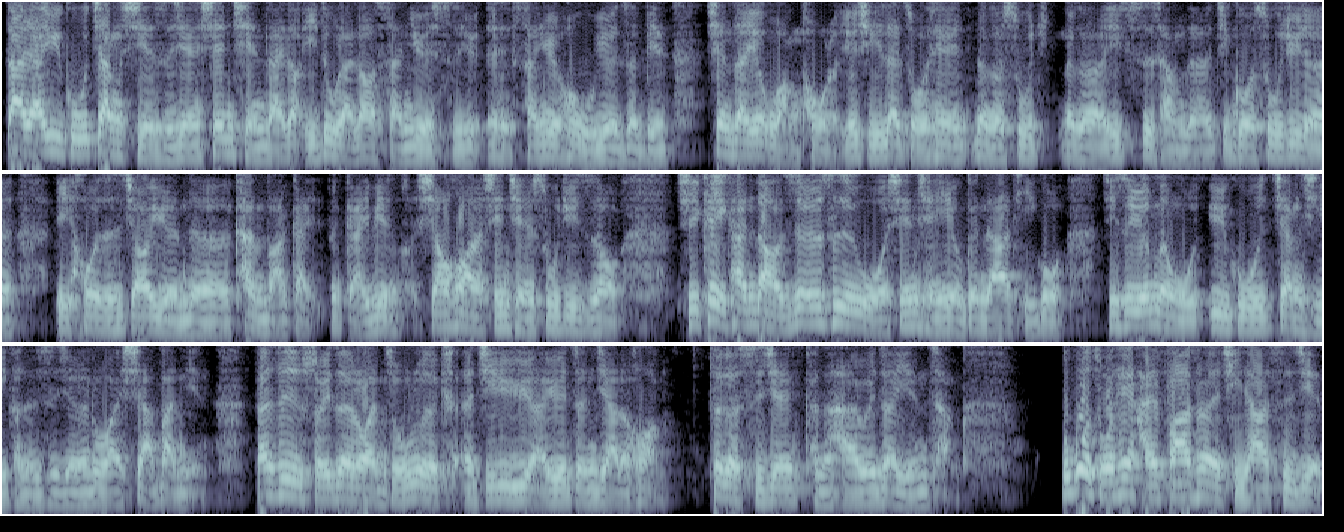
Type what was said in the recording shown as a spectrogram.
大家预估降息的时间，先前来到一度来到三月四月，呃三月或五月这边，现在又往后了。尤其是在昨天那个数那个一市场的经过数据的，或者是交易员的看法改改变，消化了先前数据之后，其实可以看到，这就是我先前也有跟大家提过，其实原本我预估降息可能时间会落在下半年，但是随着软着陆的呃几率越来越增加的话，这个时间可能还会再延长。不过昨天还发生了其他事件，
